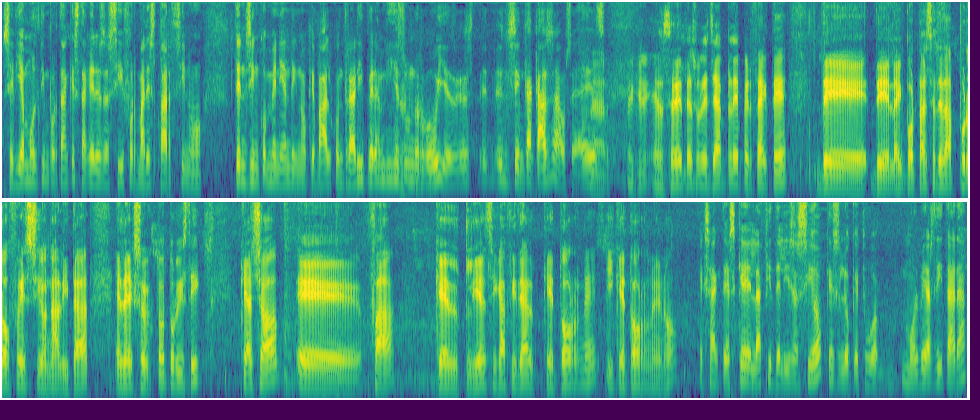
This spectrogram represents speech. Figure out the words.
seria molt important que estigueres així i formares part, si no tens inconvenient, dic, no, que va, al contrari, per a mi és un orgull, és, és, que a casa, o sigui, és... Perquè el CDT és un exemple perfecte de, de la importància de la professionalitat en el sector turístic, que això eh, fa que el client siga fidel, que torne i que torne, no? Exacte, és que la fidelització, que és el que tu molt bé has dit ara,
